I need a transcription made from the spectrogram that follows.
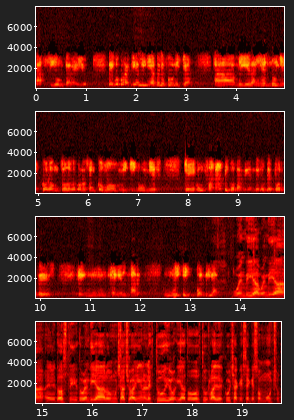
pasión para ellos. Tengo por aquí en línea telefónica a Miguel Ángel Núñez Colón, todos lo conocen como Miki Núñez, que es un fanático también de los deportes en, en el mar. Miki, buen día. Buen día, buen día, eh, Dusty. Buen día a los muchachos ahí en el estudio y a todos tus radio escucha, que sé que son muchos.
